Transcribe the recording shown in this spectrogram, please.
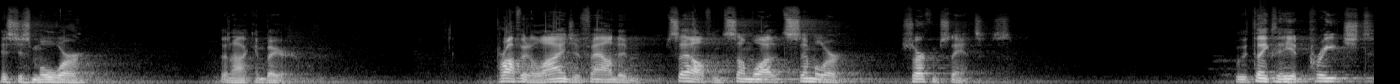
it's just more than I can bear. Prophet Elijah found himself in somewhat similar circumstances. We would think that he had preached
